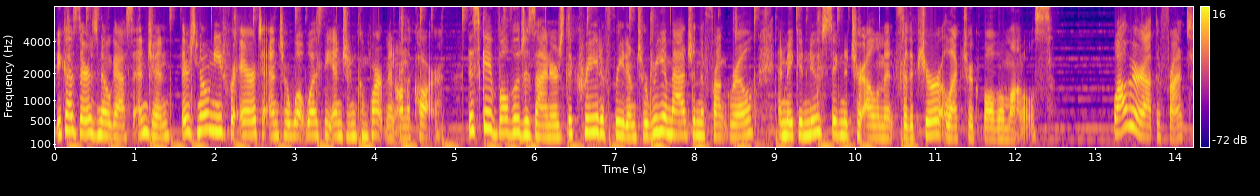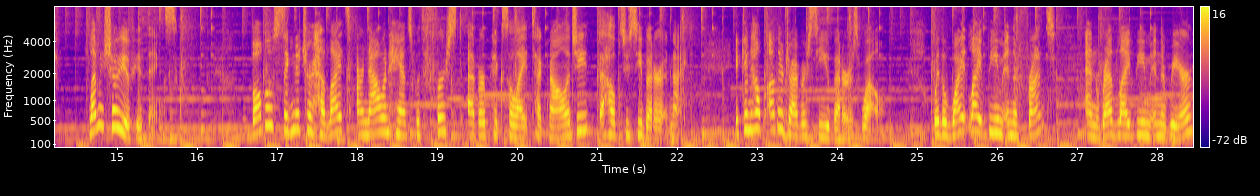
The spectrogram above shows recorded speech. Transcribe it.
Because there is no gas engine, there's no need for air to enter what was the engine compartment on the car. This gave Volvo designers the creative freedom to reimagine the front grille and make a new signature element for the pure electric Volvo models. While we are at the front, let me show you a few things. Volvo's signature headlights are now enhanced with first ever Pixelight technology that helps you see better at night. It can help other drivers see you better as well. With a white light beam in the front and red light beam in the rear,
